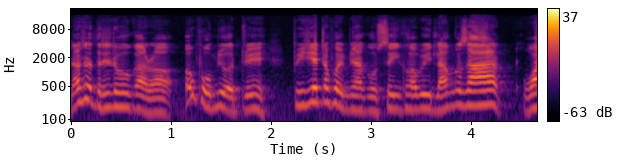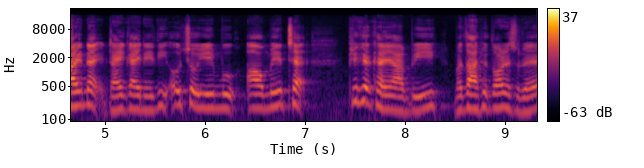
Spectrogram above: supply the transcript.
နောက်ထပ်သတင်းတစ်ပုဒ်ကတော့အုပ်ဖို့မြို့အတွင်း PDF တပ်ဖွဲ့များကိုစိန်ခေါ်ပြီးလောင်းကစားဝိုင်းနိုင်ဒိုင်ကိုင်နေသည့်အုပ်ချုပ်ရေးမှုအောင်မင်းထက် ပြစ်ခတ်ခံရပြီးမသာဖြစ်သွားတယ်ဆိုတဲ့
